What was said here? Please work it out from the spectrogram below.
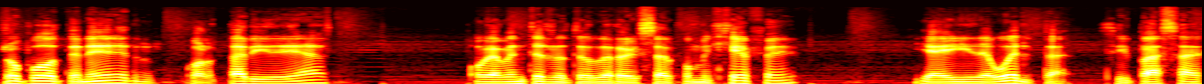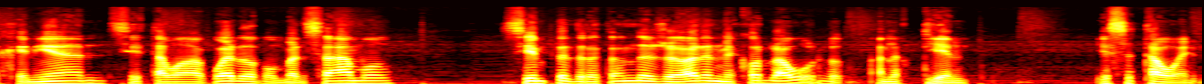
yo puedo tener, cortar ideas, obviamente lo tengo que revisar con mi jefe y ahí de vuelta. Si pasa, genial. Si estamos de acuerdo, conversamos siempre tratando de llevar el mejor laburo a los clientes. Y eso está bueno.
